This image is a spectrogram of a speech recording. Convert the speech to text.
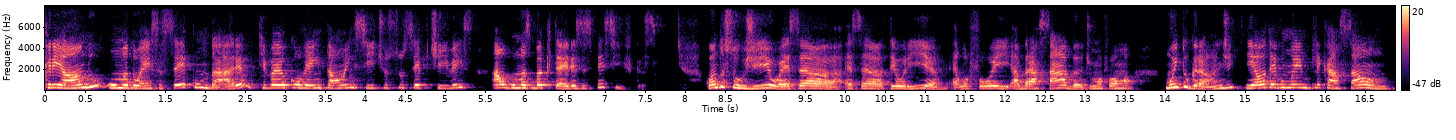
criando uma doença secundária que vai ocorrer então em sítios susceptíveis a algumas bactérias específicas. Quando surgiu essa essa teoria, ela foi abraçada de uma forma muito grande e ela teve uma implicação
